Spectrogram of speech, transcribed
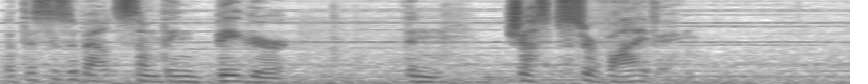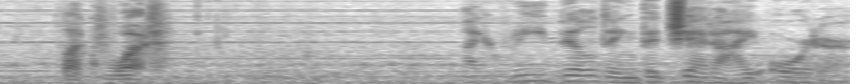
But this is about something bigger than just surviving. Like what? Like rebuilding the Jedi Order.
